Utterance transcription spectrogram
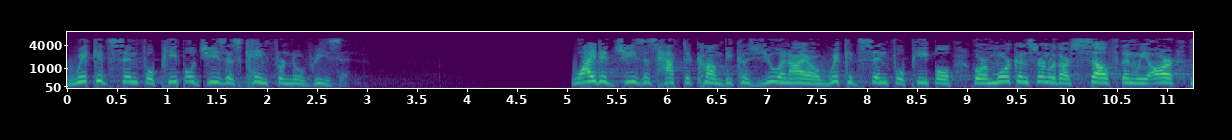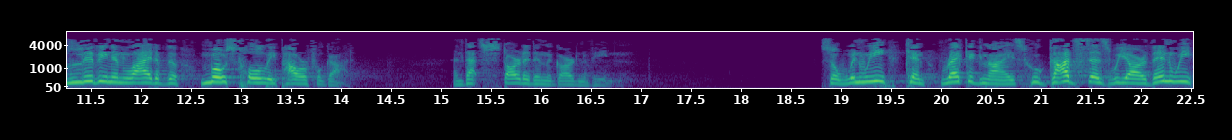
wicked, sinful people, Jesus came for no reason. Why did Jesus have to come? Because you and I are wicked, sinful people who are more concerned with ourselves than we are living in light of the most holy, powerful God. And that started in the Garden of Eden. So when we can recognize who God says we are, then we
